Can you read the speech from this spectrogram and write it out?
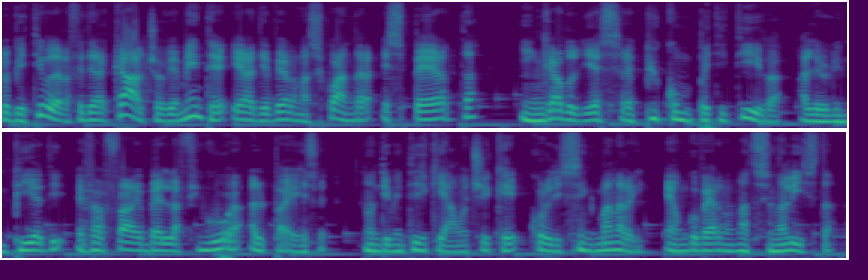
L'obiettivo della Federcalcio ovviamente era di avere una squadra esperta in grado di essere più competitiva alle Olimpiadi e far fare bella figura al paese. Non dimentichiamoci che quello di Syngman Rhee è un governo nazionalista.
